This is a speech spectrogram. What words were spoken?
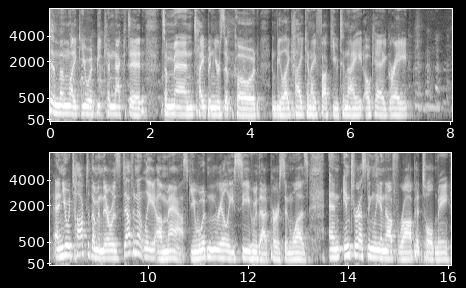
and then like you would be connected to men, type in your zip code, and be like, "Hi, can I fuck you tonight?" Okay, great. And you would talk to them, and there was definitely a mask. You wouldn't really see who that person was. And interestingly enough, Rob had told me,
